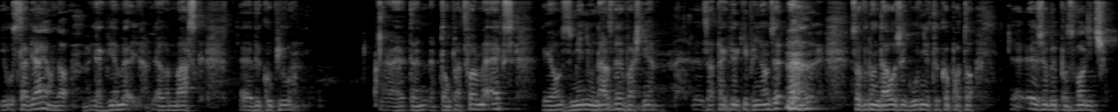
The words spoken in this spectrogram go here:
i ustawiają. No, jak wiemy, Elon Musk e, wykupił e, ten, tą platformę X, ją zmienił nazwę właśnie za tak wielkie pieniądze, co wyglądało, że głównie tylko po to, e, żeby pozwolić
